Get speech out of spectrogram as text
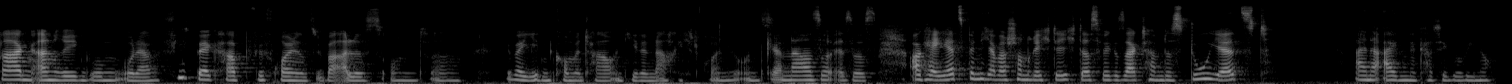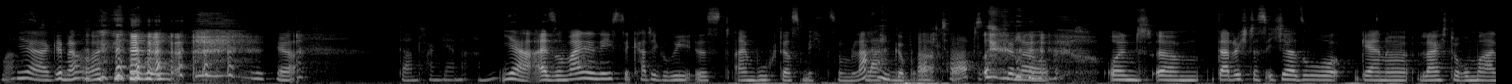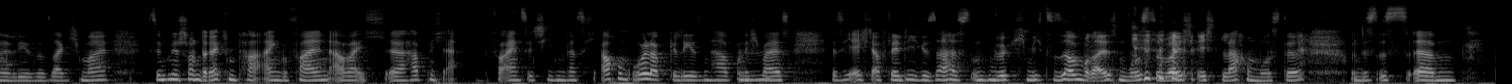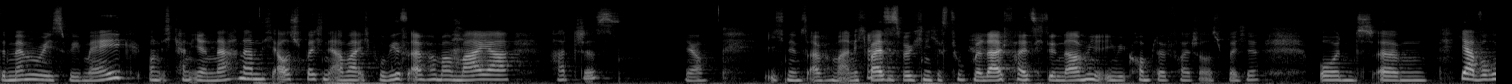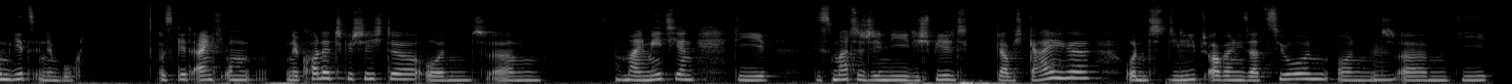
Fragen, Anregungen oder Feedback habt. Wir freuen uns über alles und äh, über jeden Kommentar und jede Nachricht freuen wir uns. Genau so ist es. Okay, jetzt bin ich aber schon richtig, dass wir gesagt haben, dass du jetzt eine eigene Kategorie nochmal. Ja, genau. ja. Dann fang gerne an. Ja, also meine nächste Kategorie ist ein Buch, das mich zum Lachen, Lachen gebracht hat. genau. Und ähm, dadurch, dass ich ja so gerne leichte Romane lese, sag ich mal, sind mir schon direkt ein paar eingefallen, aber ich äh, habe mich für eins entschieden, was ich auch im Urlaub gelesen habe. Und mhm. ich weiß, dass ich echt auf der Liege saß und wirklich mich zusammenreißen musste, weil ich echt lachen musste. Und es ist ähm, The Memories We Make. Und ich kann ihren Nachnamen nicht aussprechen, aber ich probiere es einfach mal. Maya Hutches. Ja, ich nehme es einfach mal an. Ich weiß es wirklich nicht. Es tut mir leid, falls ich den Namen hier irgendwie komplett falsch ausspreche. Und ähm, ja, worum geht es in dem Buch? Es geht eigentlich um eine College-Geschichte und ähm, mein Mädchen, die das Mathe-Genie, die spielt, glaube ich, Geige und die liebt Organisation und mhm. ähm, die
